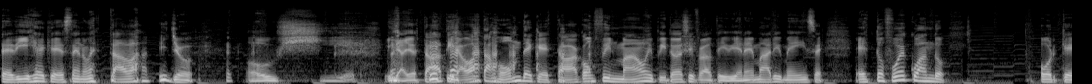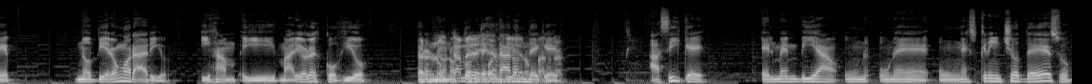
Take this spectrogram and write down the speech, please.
te dije que ese no estaba. Y yo, oh shit. Y ya yo estaba tirado hasta home de que estaba confirmado y pito descifrado. Y viene Mario y me dice, esto fue cuando, porque nos dieron horario y, Ham- y Mario lo escogió, pero, Pero no nos contestaron de atrás. Así que él me envía un, un, un screenshot de eso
